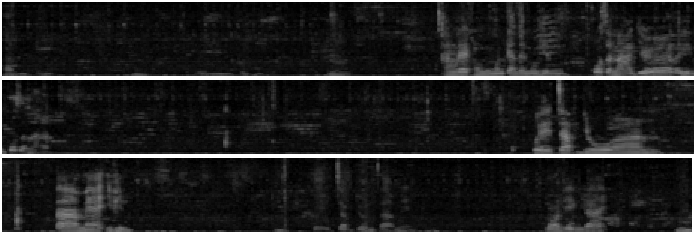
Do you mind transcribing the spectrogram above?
ทำอืมอืมอืมครั้งแรกของหนูเหมือนกันแต่หนูเห็น โฆษณาเยอะเลยเห็นโฆษณาโฆก๋วจับยวน ตาแม่อีพิมพ์ก๋วจับยวนตาแม่ ร้อนเองได้ อืม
